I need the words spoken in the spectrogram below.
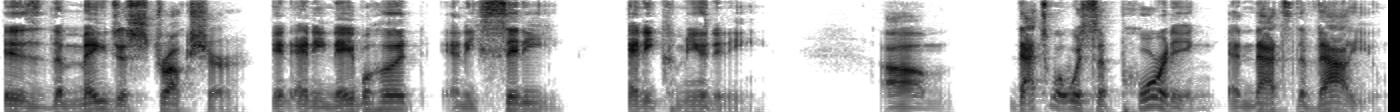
is the major structure in any neighborhood, any city, any community. Um, that's what we're supporting, and that's the value.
